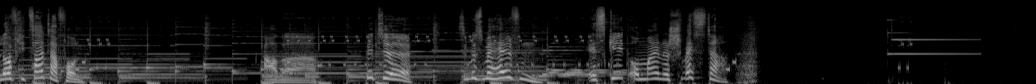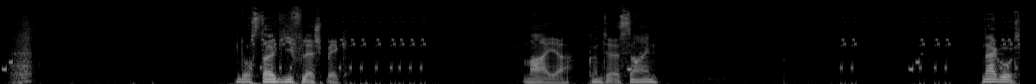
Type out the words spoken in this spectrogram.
läuft die Zeit davon. Aber bitte! Sie müssen mir helfen! Es geht um meine Schwester. Nostalgie-Flashback. Maya, könnte es sein? Na gut.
